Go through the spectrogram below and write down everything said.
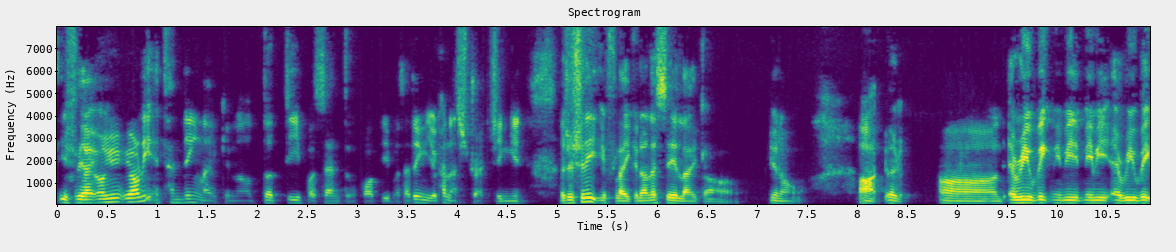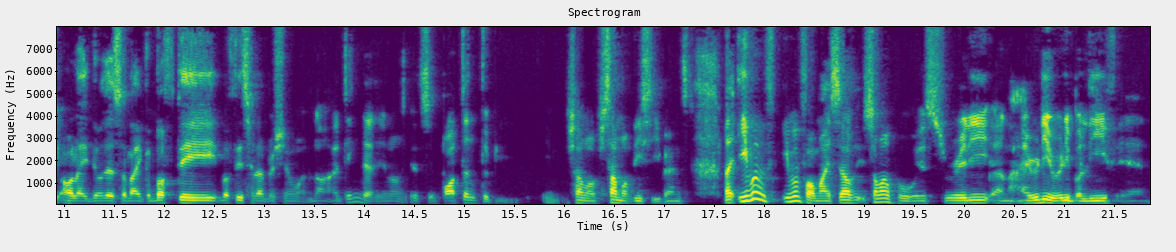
if you're only, you're only attending like you know thirty percent to forty percent, I think you're kind of stretching it. Especially if like you know let's say like uh you know uh like uh every week maybe maybe every week or like you know, there's a, like a birthday birthday celebration whatnot. I think that you know it's important to be some of some of these events. Like even even for myself, someone who is really and I really really believe in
